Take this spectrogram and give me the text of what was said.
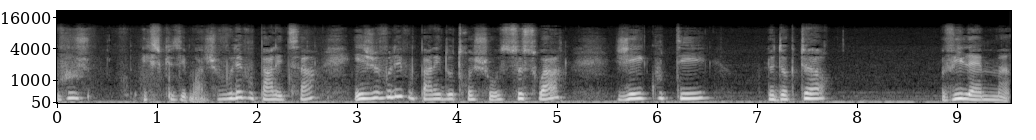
vous excusez-moi, je voulais vous parler de ça et je voulais vous parler d'autre chose. Ce soir, j'ai écouté le docteur Willem,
